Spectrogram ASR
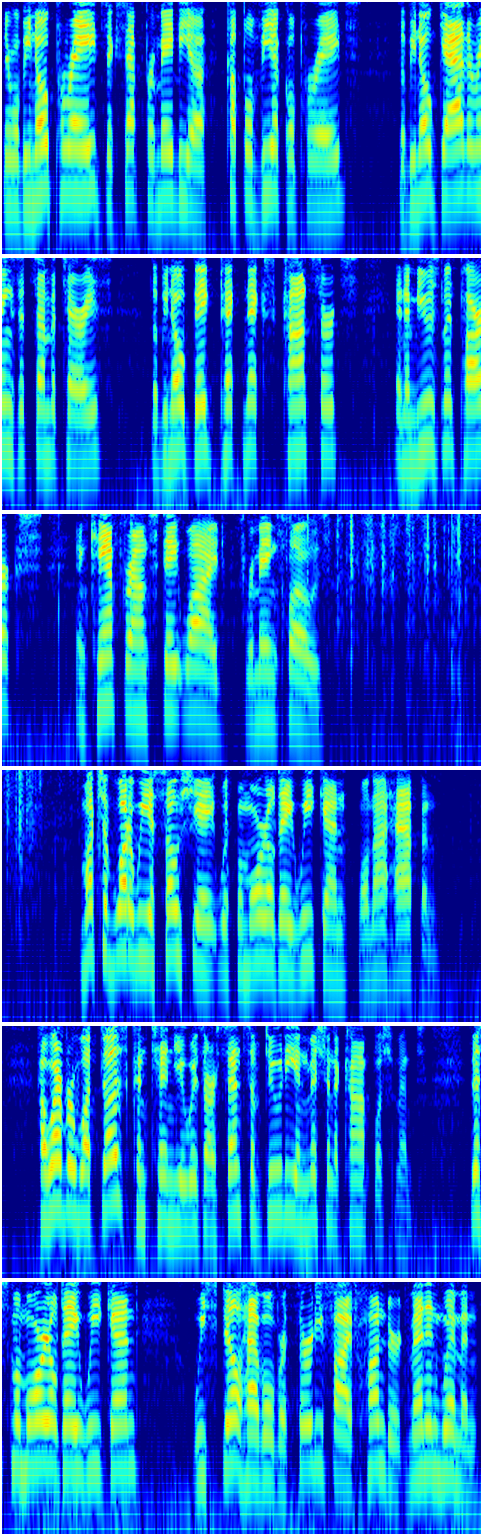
There will be no parades except for maybe a couple vehicle parades. There'll be no gatherings at cemeteries. There'll be no big picnics, concerts, and amusement parks and campgrounds statewide remain closed. Much of what we associate with Memorial Day weekend will not happen. However, what does continue is our sense of duty and mission accomplishment. This Memorial Day weekend, we still have over 3,500 men and women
